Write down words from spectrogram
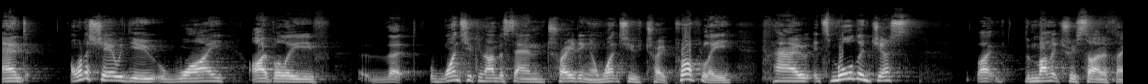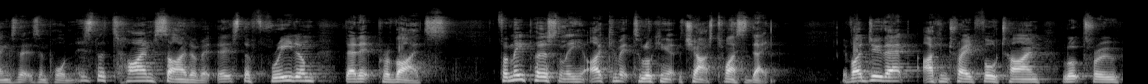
And I want to share with you why I believe that once you can understand trading and once you trade properly, how it's more than just like the monetary side of things that is important. It's the time side of it. It's the freedom that it provides. For me personally, I commit to looking at the charts twice a day. If I do that, I can trade full time, look through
